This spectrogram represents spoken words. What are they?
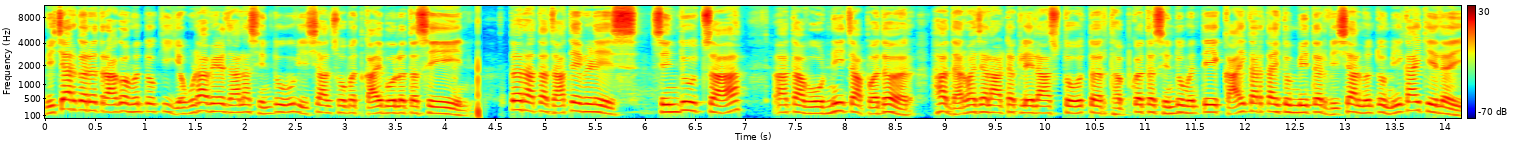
विचार करत राघव म्हणतो की एवढा वेळ झाला सिंधू विशालसोबत काय बोलत असेल तर आता जाते वेळेस सिंधूचा आता ओढणीचा पदर हा दरवाजाला अटकलेला असतो. तर थपकत सिंधू म्हणते काय करताय तुम्ही? तर विशाल म्हणतो मी काय केलंय?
